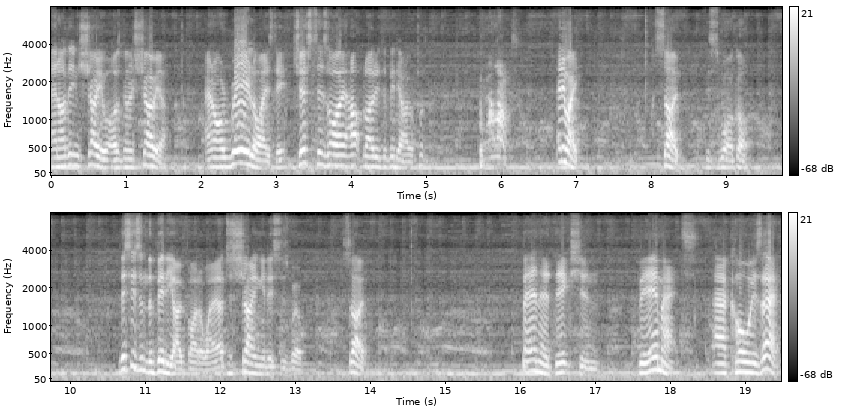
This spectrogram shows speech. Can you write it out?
And I didn't show you what I was going to show you. And I realised it just as I uploaded the video. Anyway, so this is what I got. This isn't the video, by the way. I'm just showing you this as well. So, Benediction beer mats. How cool is that?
